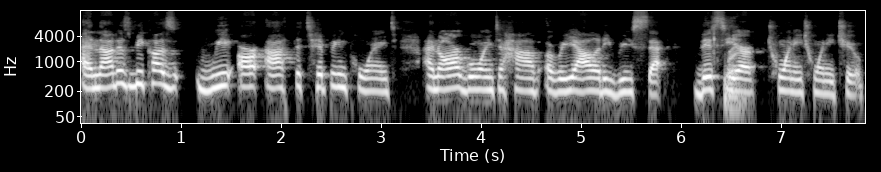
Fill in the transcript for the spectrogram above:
And that is because we are at the tipping point and are going to have a reality reset this year, right. 2022.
